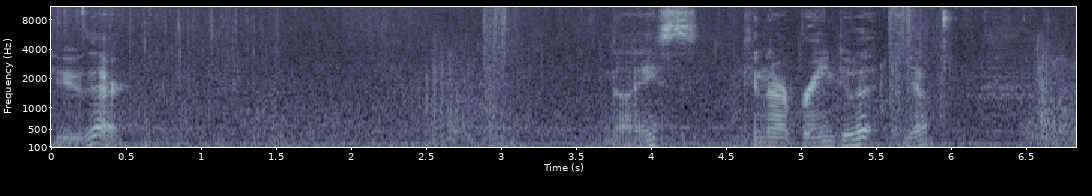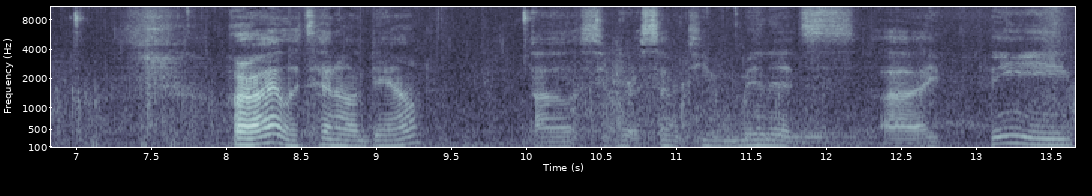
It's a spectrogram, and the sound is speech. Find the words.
To there. Nice. Can our brain do it? Yep. Alright, let's head on down. Uh, let's see, we're at 17 minutes. I think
